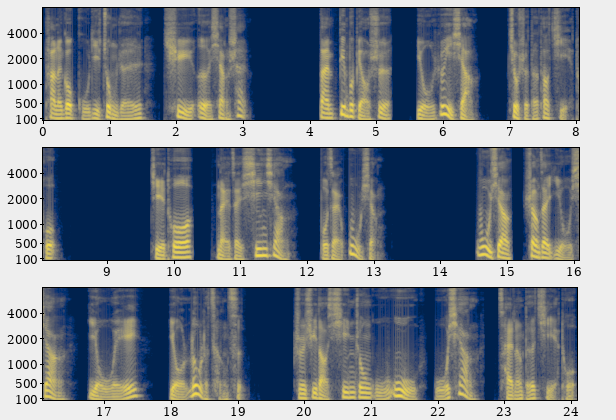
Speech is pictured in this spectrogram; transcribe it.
它能够鼓励众人去恶向善，但并不表示有瑞相就是得到解脱。解脱乃在心相，不在物相。物相尚在有相、有为、有漏的层次，只需到心中无物、无相，才能得解脱。《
